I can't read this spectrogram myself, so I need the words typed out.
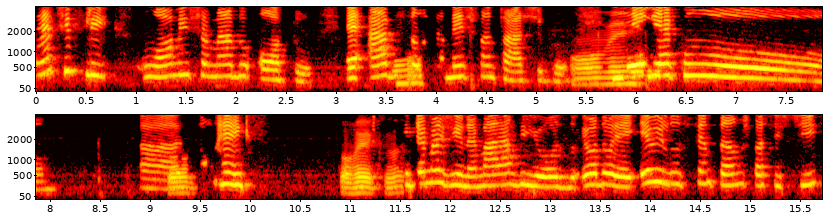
Netflix, um homem chamado Otto. É absolutamente oh. fantástico. Homem. Ele é com o ah, Tom Hanks. Tom Hanks, né? Então, imagina, é maravilhoso. Eu adorei. Eu e Luz tentamos para assistir,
